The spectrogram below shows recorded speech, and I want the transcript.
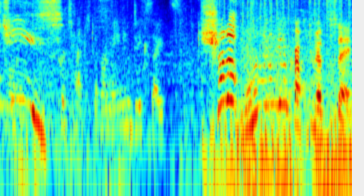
jeez! Protect the remaining dig sites. Shut up, woman! I don't give a crap what you have to say.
